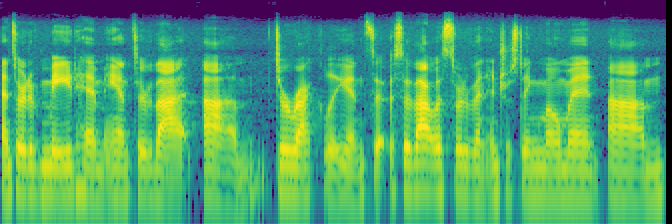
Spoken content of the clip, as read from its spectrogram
and sort of made him answer that um, directly. And so so that was sort of an interesting moment. Um,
